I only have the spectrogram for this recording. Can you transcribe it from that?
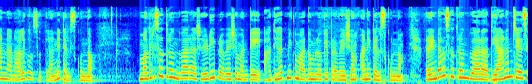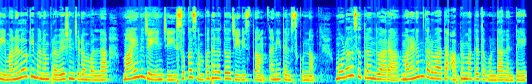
అన్న నాలుగవ సూత్రాన్ని తెలుసుకుందాం. మొదటి సూత్రం ద్వారా షిరిడీ ప్రవేశం అంటే ఆధ్యాత్మిక మార్గంలోకి ప్రవేశం అని తెలుసుకున్నాం. రెండవ సూత్రం ద్వారా ధ్యానం చేసి మనలోకి మనం ప్రవేశించడం వల్ల మాయను జయించి సుఖ సంపదలతో జీవిస్తాం అని తెలుసుకున్నాం. మూడవ సూత్రం ద్వారా మరణం తర్వాత అప్రమత్తత ఉండాలంటే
